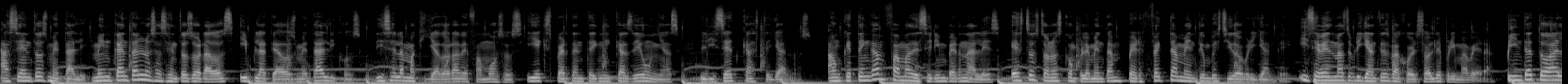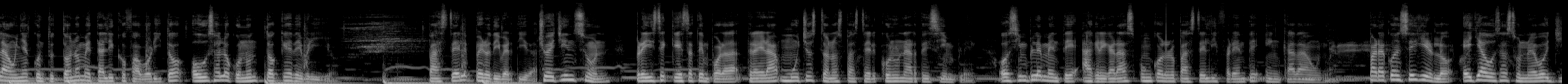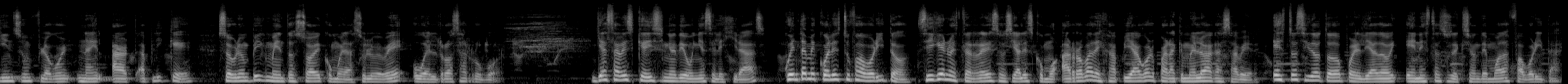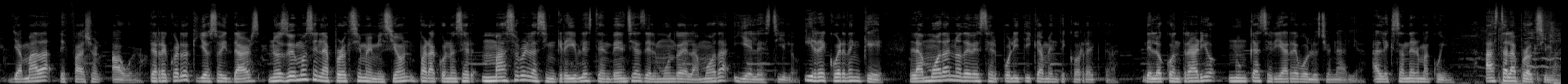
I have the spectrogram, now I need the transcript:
Acentos metálicos. Me encantan los acentos dorados y plateados metálicos, dice la maquilladora de famosos y experta en técnicas de uñas, Lisette Castellanos. Aunque tengan fama de ser invernales, estos tonos complementan perfectamente un vestido brillante y se ven más brillantes bajo el sol de primavera. Pinta toda la uña con tu tono metálico favorito o úsalo con un toque de brillo pastel pero divertida. Choi Jin Sun predice que esta temporada traerá muchos tonos pastel con un arte simple, o simplemente agregarás un color pastel diferente en cada uña. Para conseguirlo, ella usa su nuevo Jin Sun Flower Nail Art Appliqué sobre un pigmento suave como el azul bebé o el rosa rubor. ¿Ya sabes qué diseño de uñas elegirás? Cuéntame cuál es tu favorito. Sigue nuestras redes sociales como arroba de Happy Hour para que me lo hagas saber. Esto ha sido todo por el día de hoy en esta su sección de moda favorita, llamada The Fashion Hour. Te recuerdo que yo soy Dars. Nos vemos en la próxima emisión para conocer más sobre las increíbles tendencias del mundo de la moda y el estilo. Y recuerden que la moda no debe ser políticamente correcta. De lo contrario, nunca sería revolucionaria. Alexander McQueen. Hasta la próxima.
